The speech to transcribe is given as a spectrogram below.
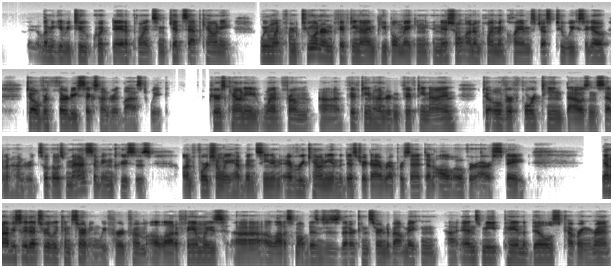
let me give you two quick data points. In Kitsap County, We went from 259 people making initial unemployment claims just two weeks ago to over 3,600 last week. Pierce County went from uh, 1,559 to over 14,700. So those massive increases, unfortunately, have been seen in every county in the district I represent and all over our state. And obviously, that's really concerning. We've heard from a lot of families, uh, a lot of small businesses that are concerned about making uh, ends meet, paying the bills, covering rent.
